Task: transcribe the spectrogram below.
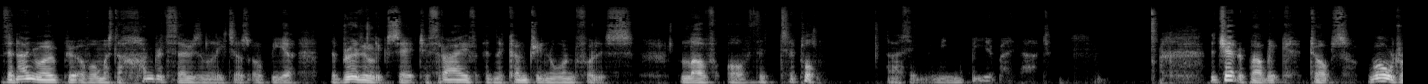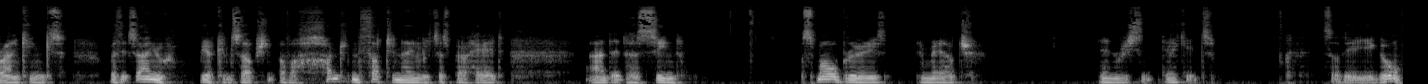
With an annual output of almost 100,000 litres of beer, the brewery looks set to thrive in the country known for its love of the tipple. I think we mean beer by that. The Czech Republic tops world rankings with its annual beer consumption of 139 litres per head, and it has seen small breweries emerge in recent decades. So there you go.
